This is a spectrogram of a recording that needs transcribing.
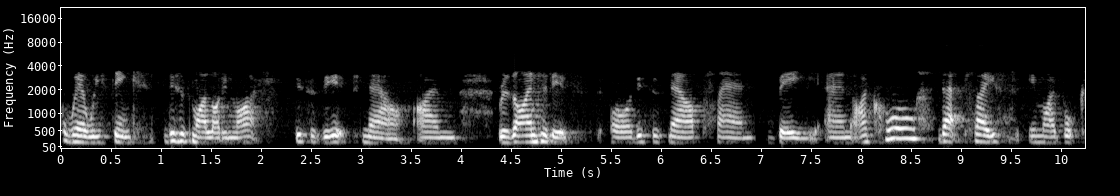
where we think, this is my lot in life. This is it now. I'm resigned to this or this is now plan B. And I call that place in my book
